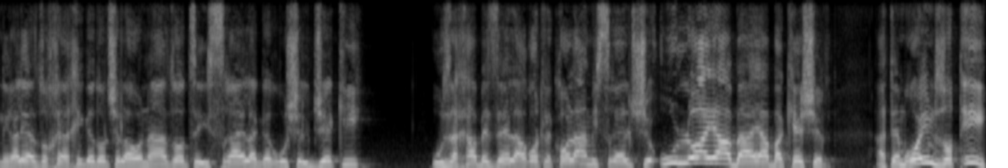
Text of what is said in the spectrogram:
נראה לי הזוכה הכי גדול של העונה הזאת זה ישראל הגרוש של ג'קי. הוא זכה בזה להראות לכל עם ישראל שהוא לא היה הבעיה בקשר. אתם רואים? זאת היא.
